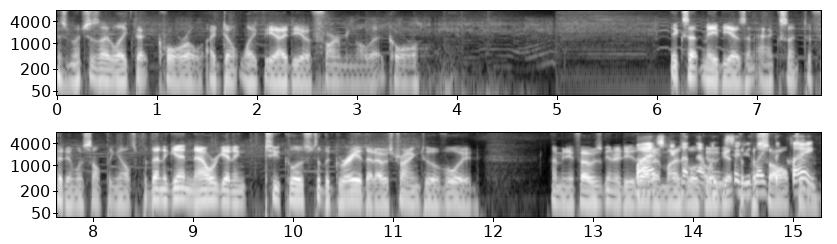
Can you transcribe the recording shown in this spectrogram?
as much as I like that coral, I don't like the idea of farming all that coral. Except maybe as an accent to fit in with something else. But then again, now we're getting too close to the gray that I was trying to avoid. I mean, if I was going to do Well, I that, I asked might as well go get the the basalt. clay. and-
